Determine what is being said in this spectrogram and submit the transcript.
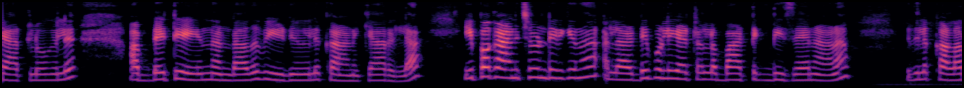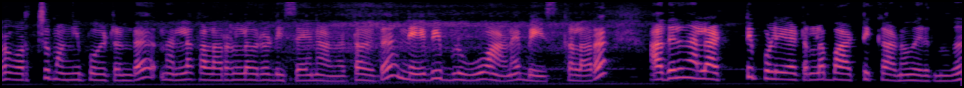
കാറ്റലോഗിൽ അപ്ഡേറ്റ് ചെയ്യുന്നുണ്ട്. അത് വീഡിയോയിൽ കാണിക്കാറില്ല. ഇപ്പോൾ കാണിച്ചുകൊണ്ടിരിക്കുന്ന നല്ല അടിപൊളിയായിട്ടുള്ള ബാട്ടിക് ഡിസൈനാണ് ഇതിൽ കളർ കുറച്ച് മങ്ങിപ്പോയിട്ടുണ്ട്. നല്ല കളറുള്ള ഒരു ഡിസൈനാണ് കേട്ടോ ഇത്. നേവി ബ്ലൂ ആണ് ബേസ് കളർ അതിൽ നല്ല അടിപൊളിയായിട്ടുള്ള ബാട്ടിക്കാണ് വരുന്നത്.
